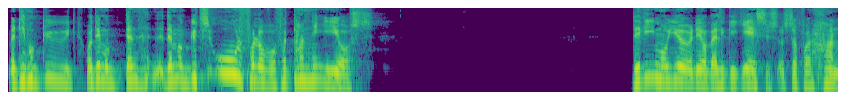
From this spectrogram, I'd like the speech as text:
Men det må Gud, og det må, den, det må Guds ord få lov å få danne i oss. Det vi må gjøre, det er å velge Jesus, og så får han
